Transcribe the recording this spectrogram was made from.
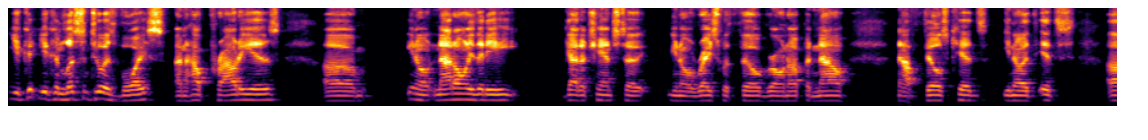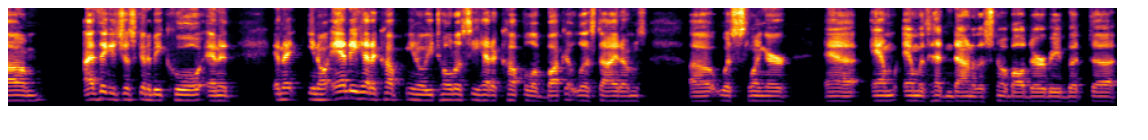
you can you can listen to his voice and how proud he is. Um, you know, not only that he got a chance to you know race with Phil growing up, and now now Phil's kids. You know, it, it's um, I think it's just going to be cool. And it and it, you know, Andy had a couple. You know, he told us he had a couple of bucket list items uh, with Slinger and, and and with heading down to the Snowball Derby, but. Uh,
